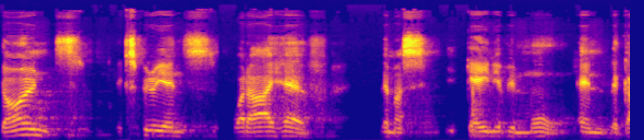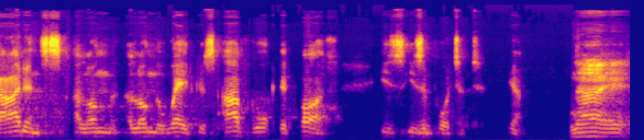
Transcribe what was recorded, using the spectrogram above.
don't experience what I have they must gain even more and the guidance along along the way because I've walked that path is is important. Yeah. No,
